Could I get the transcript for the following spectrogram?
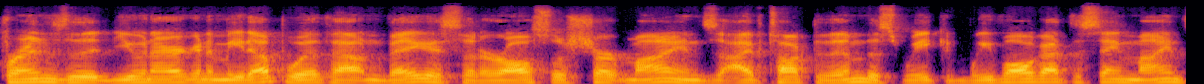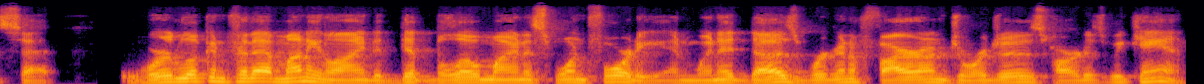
friends that you and I are going to meet up with out in Vegas that are also sharp minds, I've talked to them this week and we've all got the same mindset we're looking for that money line to dip below minus 140. And when it does, we're going to fire on Georgia as hard as we can.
